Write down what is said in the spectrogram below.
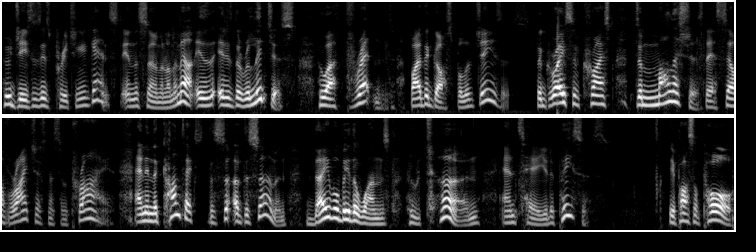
who Jesus is preaching against in the Sermon on the Mount. It is the religious who are threatened by the gospel of Jesus. The grace of Christ demolishes their self righteousness and pride. And in the context of the, of the sermon, they will be the ones who turn and tear you to pieces. The Apostle Paul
